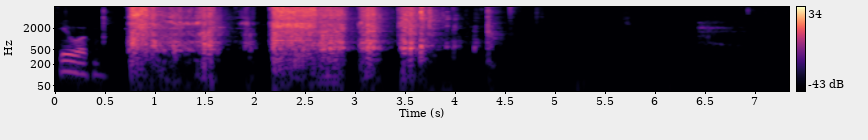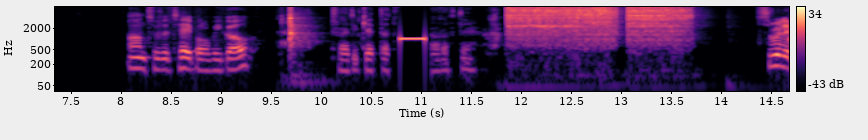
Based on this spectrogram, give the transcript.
Still working. Onto the table we go. Try to get that out of there. It's really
